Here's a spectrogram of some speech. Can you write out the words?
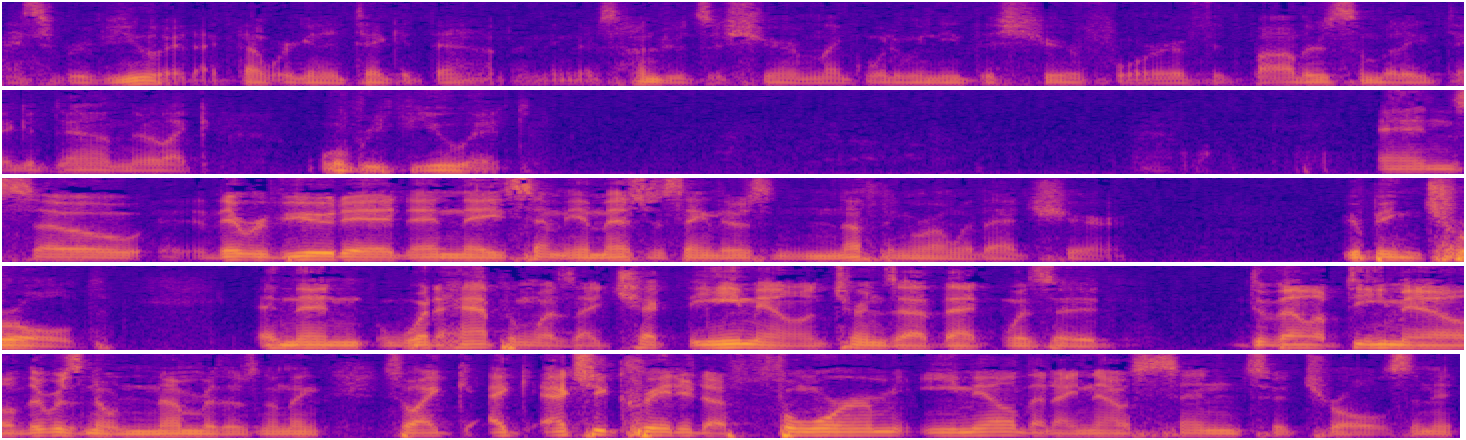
I said, review it. I thought we are going to take it down. I mean, there's hundreds of shiur. I'm like, what do we need this shiur for? If it bothers somebody, take it down. They're like, we'll review it. And so they reviewed it and they sent me a message saying there's nothing wrong with that shiur you're being trolled. And then what happened was I checked the email, and it turns out that was a developed email. There was no number, there was nothing. So I, I actually created a form email that I now send to trolls, and it,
